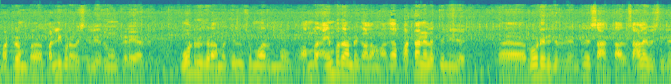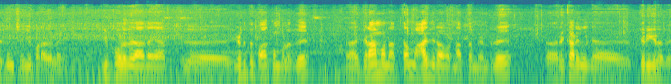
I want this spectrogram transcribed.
மற்றும் ப- பள்ளிக்கூட வசதிகள் எதுவும் கிடையாது. மோட்டூர் கிராமத்தில் சுமார் ஐம்பது ஆண்டு காலமாக பட்டா நிலத்தில் ரோடு இருக்கிறது என்று சா சாலை வசதிகள் எதுவும் செய்யப்படவில்லை. இப்பொழுது அதை எடுத்து பார்க்கும் பொழுது கிராம நத்தம் ஆதிராவர் நத்தம் என்று ரெக்கார்டில் தெரிகிறது.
